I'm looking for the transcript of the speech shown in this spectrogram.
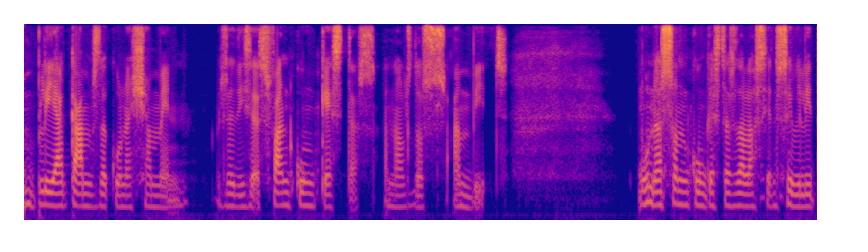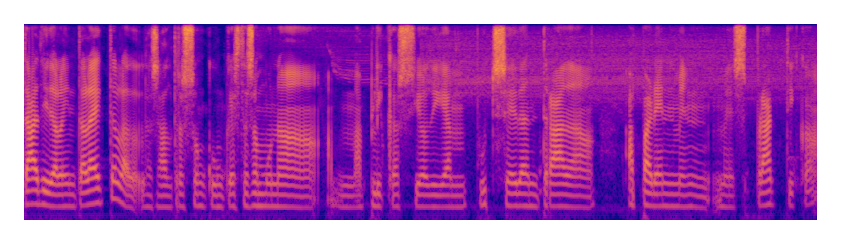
ampliar camps de coneixement, és a dir, es fan conquestes en els dos àmbits. Unes són conquestes de la sensibilitat i de l'intel·lecte, les altres són conquestes amb una amb aplicació, diguem, potser d'entrada aparentment més pràctica,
